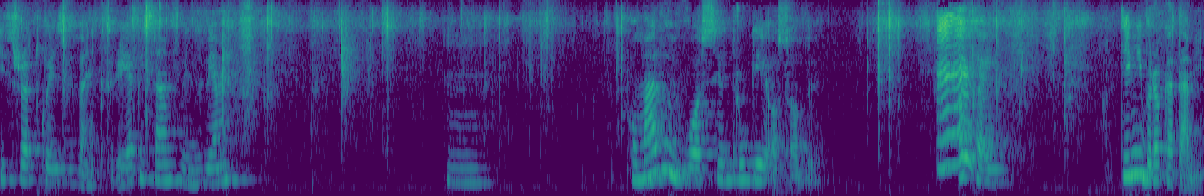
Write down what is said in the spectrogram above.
I w środku jest wyzwanie, które ja pisałam, więc wiem. Pomaluj włosy drugiej osoby. Okej. Tymi brokatami.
